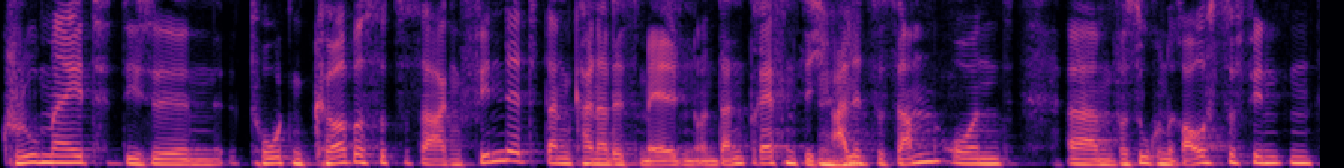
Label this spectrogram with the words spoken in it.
Crewmate diesen toten Körper sozusagen findet, dann kann er das melden und dann treffen sich Mhm. alle zusammen und ähm, versuchen rauszufinden,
